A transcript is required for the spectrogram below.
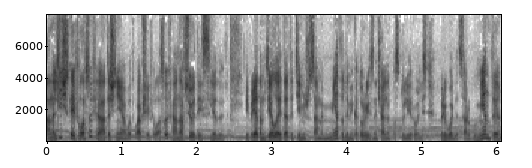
аналитическая философия, а точнее вот вообще философия, она все это исследует. И при этом делает это теми же самыми методами, которые изначально постулировались. Приводятся аргументы,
